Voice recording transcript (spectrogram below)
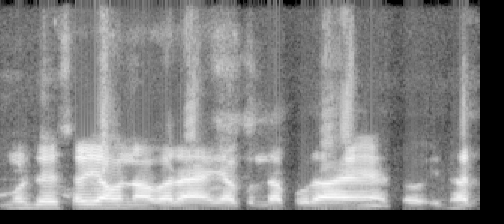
मुर्देश्वर या होनावर आए या कुंदापुर आए हैं तो इधर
